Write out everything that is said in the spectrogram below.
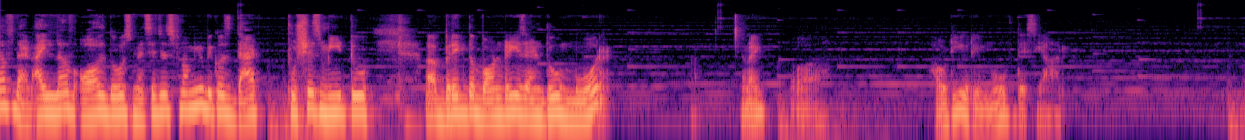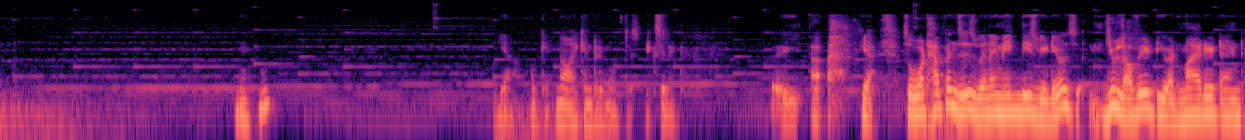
love that. I love all those messages from you because that pushes me to uh, break the boundaries and do more. Right? Oh. how do you remove this yaar? Mm-hmm. yeah okay. Now i can remove this. Excellent. Uh, yeah. So what happens is when i make these videos you love it you admire it and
